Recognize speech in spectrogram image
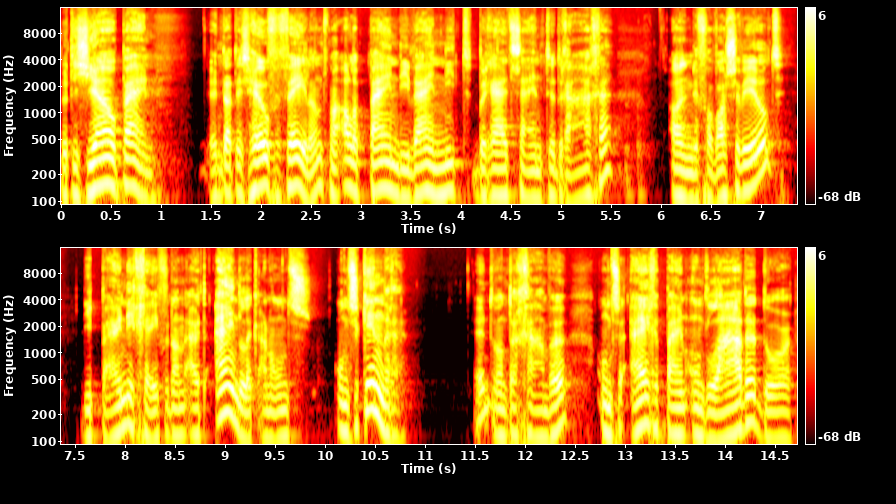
dat is jouw pijn. En dat is heel vervelend, maar alle pijn die wij niet bereid zijn te dragen, al in de volwassen wereld, die pijn die geven we dan uiteindelijk aan ons, onze kinderen. Want dan gaan we onze eigen pijn ontladen door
